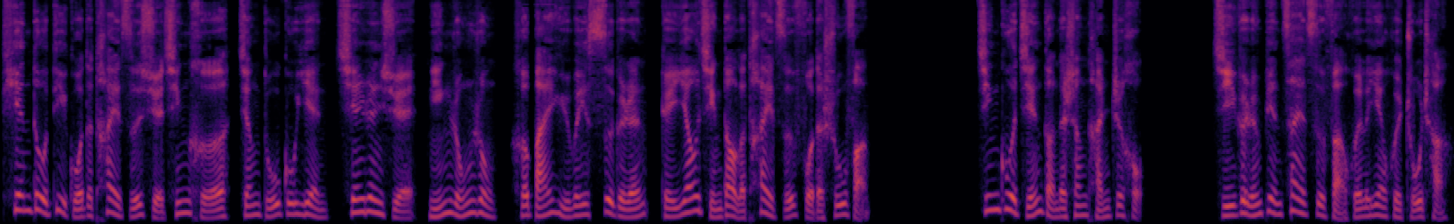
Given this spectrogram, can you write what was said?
天斗帝国的太子雪清河将独孤雁、千仞雪、宁荣荣和白雨薇四个人给邀请到了太子府的书房。经过简短的商谈之后，几个人便再次返回了宴会主场。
